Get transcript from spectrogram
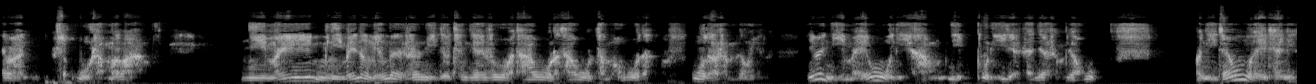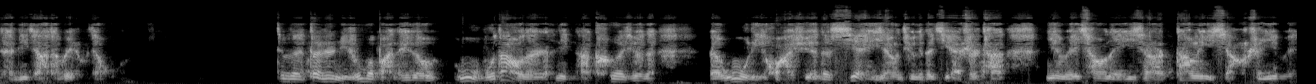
对吧？是悟什么了？你没你没弄明白的时候，你就听天说他悟了，他悟怎么悟的？悟到什么东西了？因为你没悟，你看你不理解人家什么叫悟啊！你真悟那天，你才理解他为什么叫悟，对不对？但是你如果把那个悟不到的人，你拿科学的呃物理化学的现象去给他解释，他因为敲那一下当一响，是因为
